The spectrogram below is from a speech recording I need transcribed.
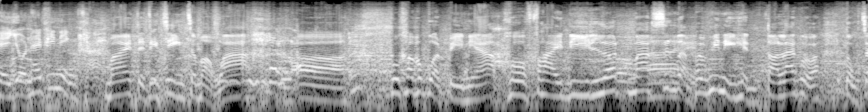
โอเคโยนให้พี่หนิงค่ะ ไม่แต่จริงๆ จะบอกว่าเอ่อผู้เข้าประกวดปีเนี้ยโปรไฟล์ดีเลิศมากซึ่งแบบพี่หนิงเห็นตอนแรกแบบว่าตกใจ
